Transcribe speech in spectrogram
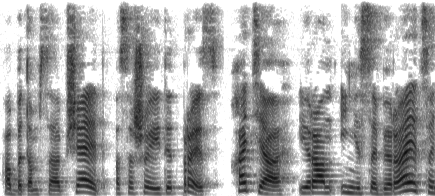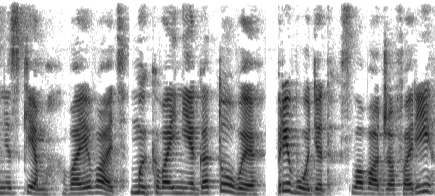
Об этом сообщает Associated Press. Хотя Иран и не собирается ни с кем воевать, мы к войне готовы, приводит слова Джафари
